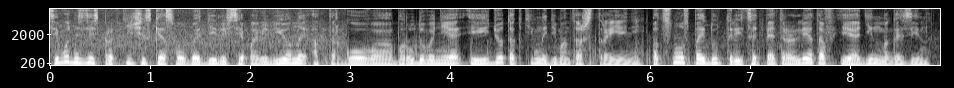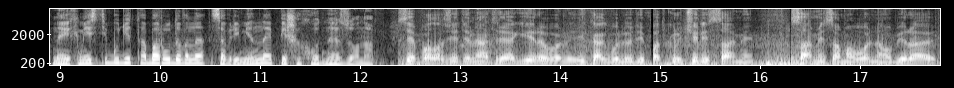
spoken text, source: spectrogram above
Сегодня здесь практически освободили все павильоны от торгового оборудования и идет активный демонтаж строений. Под снос пойдут 35 ролетов и один магазин. На их месте будет оборудована современная пешеходная зона. Все положительно отреагировали и как бы люди подключились сами, сами самовольно убирают.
